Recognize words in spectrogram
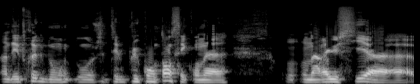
un, des trucs dont, j'étais le plus content, c'est qu'on a, on a réussi à,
